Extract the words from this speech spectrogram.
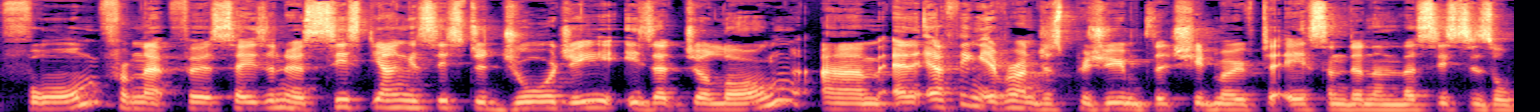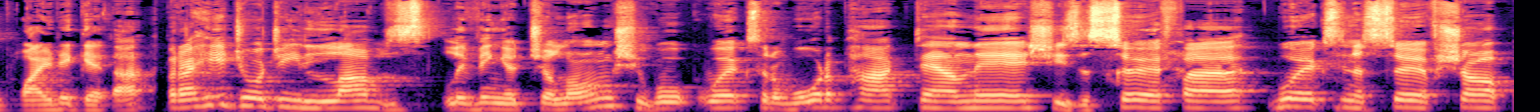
form from that first season. Her sister, younger sister Georgie is at Geelong, um, and I think everyone just presumed that she'd moved to Essendon and the sisters will play together. But I hear Georgie loves living at Geelong. She walk, works at a water park down there. She's a surfer, works in a surf shop.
